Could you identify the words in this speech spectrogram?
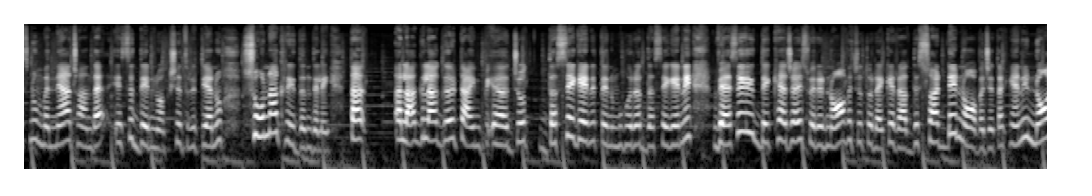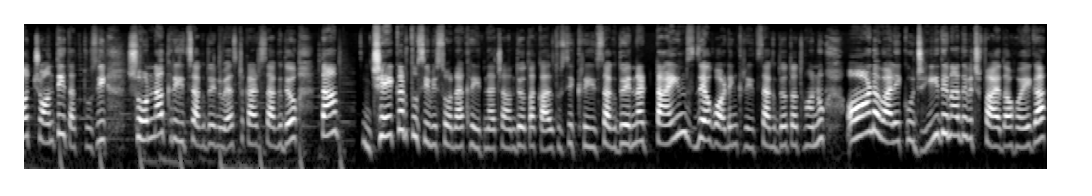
ਇਸ ਨੂੰ ਮੰਨਿਆ ਜਾਂਦਾ ਹੈ ਇਸ ਦਿਨ ਨੂੰ ਅਕਸ਼ੇ ਤ੍ਰਿਤੀਆ ਨੂੰ ਸੋਨਾ ਖਰੀਦਣ ਦੇ ਲਈ। ਤਾਂ ਅਲੱਗ-ਅਲੱਗ ਟਾਈਮ ਜੋ ਦੱਸੇ ਗਏ ਨੇ, ਤਿੰਨ ਮੁਹੂਰਤ ਦੱਸੇ ਗਏ ਨੇ। ਵੈਸੇ ਦੇਖਿਆ ਜਾਏ, ਸਵੇਰੇ 9 ਵਜੇ ਤੋਂ ਲੈ ਕੇ ਰਾਤ ਦੇ 9:30 ਵਜੇ ਤੱਕ, ਯਾਨੀ 9:34 ਤੱਕ ਤੁਸੀਂ ਸੋਨਾ ਖਰੀਦ ਸਕਦੇ ਹੋ ਇਨਵੈਸਟ ਕਰ ਸਕਦੇ ਹੋ। ਤਾਂ ਜੇਕਰ ਤੁਸੀਂ ਵੀ ਸੋਨਾ ਖਰੀਦਣਾ ਚਾਹੁੰਦੇ ਹੋ ਤਾਂ ਕੱਲ ਤੁਸੀਂ ਖਰੀਦ ਸਕਦੇ ਹੋ, ਇਹਨਾਂ ਟਾਈਮਸ ਦੇ ਅਕੋਰਡਿੰਗ ਖਰੀਦ ਸਕਦੇ ਹੋ ਤਾਂ ਤੁਹਾਨੂੰ ਆਉਣ ਵਾਲੇ ਕੁਝ ਹੀ ਦਿਨਾਂ ਦੇ ਵਿੱਚ ਫਾਇਦਾ ਹੋਏਗਾ।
